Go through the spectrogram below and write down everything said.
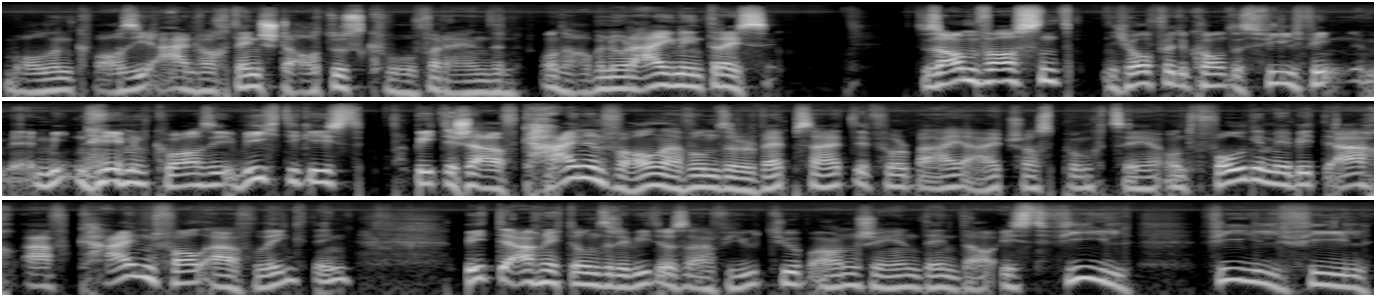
wollen quasi einfach den Status quo verändern und haben nur Eigeninteresse. Zusammenfassend, ich hoffe, du konntest viel mitnehmen quasi. Wichtig ist, bitte schau auf keinen Fall auf unserer Webseite vorbei, itrust.ch und folge mir bitte auch auf keinen Fall auf LinkedIn. Bitte auch nicht unsere Videos auf YouTube anschauen, denn da ist viel, viel, viel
